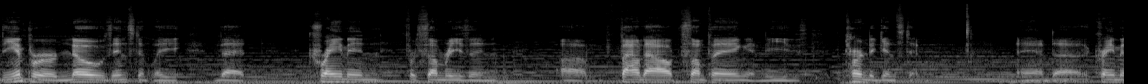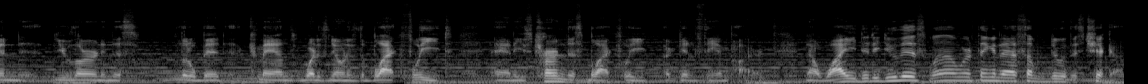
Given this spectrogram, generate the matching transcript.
the Emperor knows instantly that Craymen, for some reason, um, found out something and he's turned against him. And uh, Craymen, you learn in this little bit, commands what is known as the Black Fleet, and he's turned this Black Fleet against the Empire. Now, why did he do this? Well, we're thinking it has something to do with his chica.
